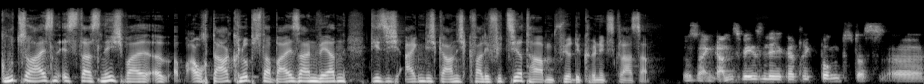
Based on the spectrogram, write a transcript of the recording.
gut zu heißen ist das nicht, weil äh, auch da Clubs dabei sein werden, die sich eigentlich gar nicht qualifiziert haben für die Königsklasse. Das ist ein ganz wesentlicher Kritikpunkt, dass äh,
